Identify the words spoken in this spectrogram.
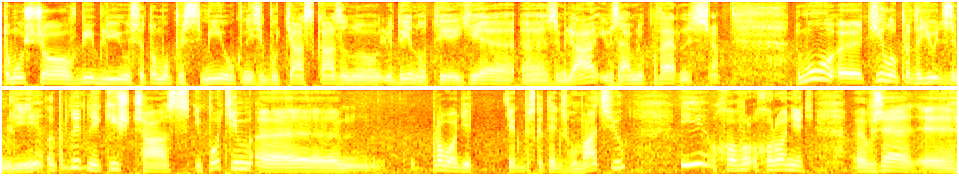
Тому що в Біблії у Святому Письмі у книзі буття сказано людину, ти є е, земля і в землю повернешся. Тому е, тіло придають землі, але придають на якийсь час, і потім е, проводять, як би сказати, ексгумацію і хоронять е, вже е,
